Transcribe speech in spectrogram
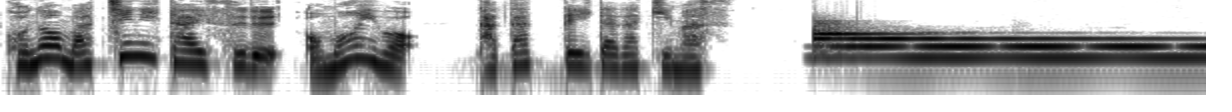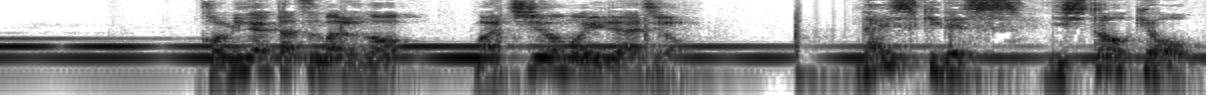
この町に対する思いを語っていただきます。小峰達丸の町思いラジオ。大好きです。西東京。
